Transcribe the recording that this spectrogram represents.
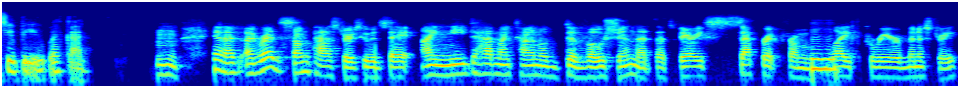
to be with God. Mm-hmm. Yeah, and I've, I've read some pastors who would say, I need to have my time of devotion that that's very separate from mm-hmm. life, career, ministry.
